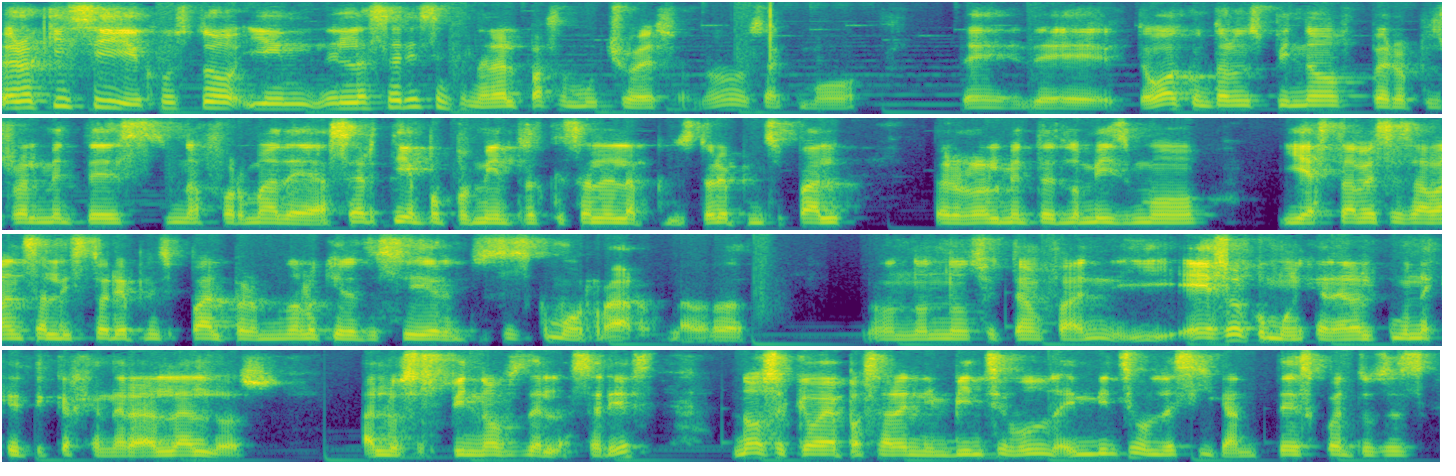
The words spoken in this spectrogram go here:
Pero aquí sí, justo, y en, en las series en general pasa mucho eso, ¿no? O sea, como de, de, te voy a contar un spin-off, pero pues realmente es una forma de hacer tiempo por mientras que sale la historia principal, pero realmente es lo mismo y hasta a veces avanza la historia principal, pero no lo quieres decir, entonces es como raro, la verdad. No, no, no soy tan fan y eso como en general, como una crítica general a los, a los spin-offs de las series. No sé qué vaya a pasar en Invincible. Invincible es gigantesco, entonces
